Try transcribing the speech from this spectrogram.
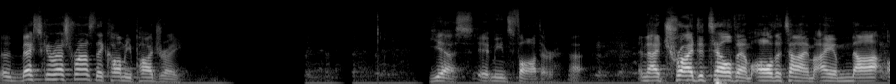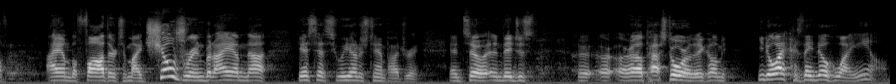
uh, Mexican restaurants. They call me Padre. Yes, it means father. Uh, and I tried to tell them all the time, I am not. A, I am a father to my children, but I am not. Yes, yes, we understand, Padre. And so, and they just or, or El Pastor, they call me. You know why? Because they know who I am.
